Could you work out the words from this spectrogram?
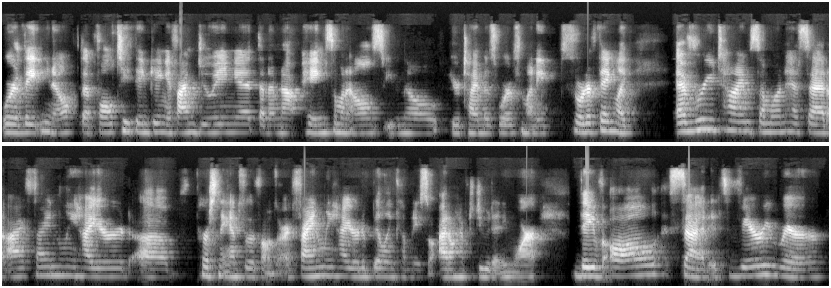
where they, you know, the faulty thinking, if I'm doing it, then I'm not paying someone else, even though your time is worth money, sort of thing. Like every time someone has said, I finally hired a person to answer the phones, or I finally hired a billing company, so I don't have to do it anymore, they've all said it's very rare.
